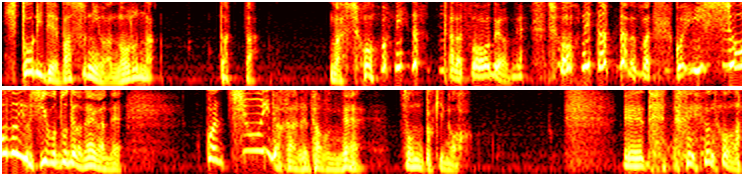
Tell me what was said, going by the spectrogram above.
一人でバスには乗るな。だった。まあ、小2だったらそうだよね。小2だったらさ、これ一生の言う仕事ではないからね。これ注意だからね、多分ね。その時の。えー、というのは、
